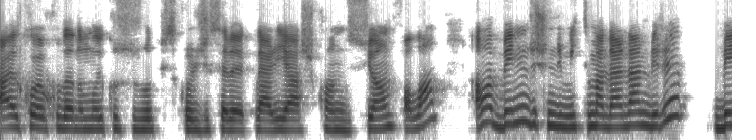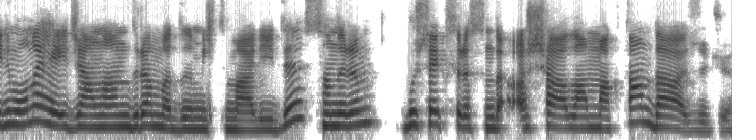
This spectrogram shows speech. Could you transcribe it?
alkol kullanımı, uykusuzluk, psikolojik sebepler, yaş, kondisyon falan. Ama benim düşündüğüm ihtimallerden biri benim onu heyecanlandıramadığım ihtimaliydi. Sanırım bu seks sırasında aşağılanmaktan daha üzücü.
